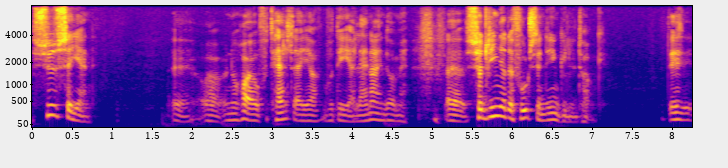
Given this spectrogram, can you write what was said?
sydsiden, øh, og nu har jeg jo fortalt, at jeg vurderer landejendomme, øh, så ligner det fuldstændig en gyldetank. Det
